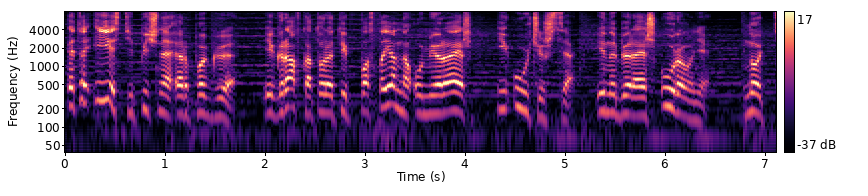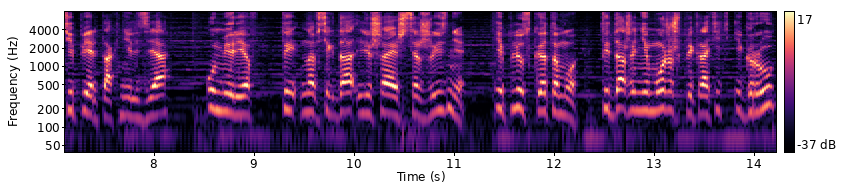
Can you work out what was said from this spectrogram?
Это и есть типичная РПГ. Игра, в которой ты постоянно умираешь и учишься, и набираешь уровни. Но теперь так нельзя. Умерев, ты навсегда лишаешься жизни, и плюс к этому ты даже не можешь прекратить игру.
